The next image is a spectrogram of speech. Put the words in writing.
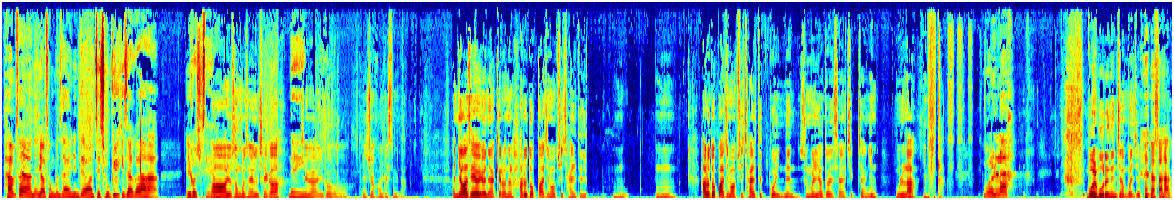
다음 사연은 여성분 사연인데요. 이제 조규 기자가 읽어주세요. 아, 여성분 사연을 제가 네. 제가 읽어야죠. 알겠습니다. 안녕하세요. 연애학 결혼을 하루도 빠짐없이 잘 들, 음? 음. 하루도 빠짐없이 잘 듣고 있는 28살 직장인 몰라입니다. 몰라. 뭘 모르는지 한번 이제 보겠습니다.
